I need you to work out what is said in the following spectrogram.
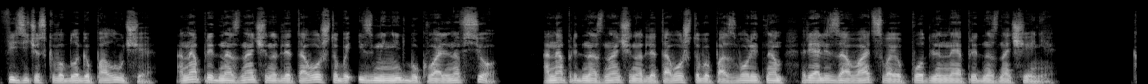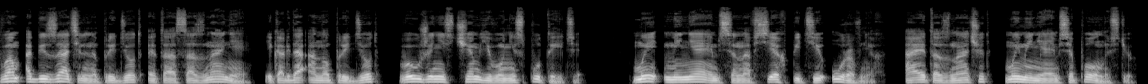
физического благополучия. Она предназначена для того, чтобы изменить буквально все. Она предназначена для того, чтобы позволить нам реализовать свое подлинное предназначение. К вам обязательно придет это осознание, и когда оно придет, вы уже ни с чем его не спутаете. Мы меняемся на всех пяти уровнях, а это значит, мы меняемся полностью.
